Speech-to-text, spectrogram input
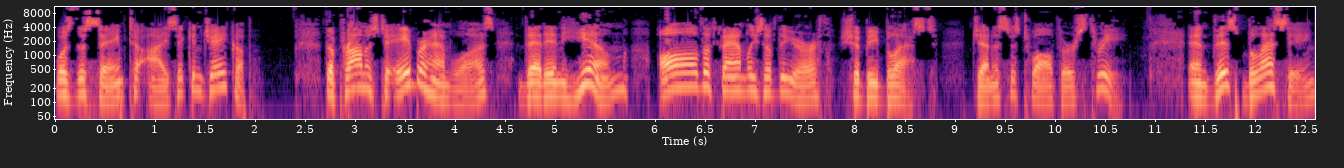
was the same to Isaac and Jacob. The promise to Abraham was that in him all the families of the earth should be blessed. Genesis 12, verse 3. And this blessing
